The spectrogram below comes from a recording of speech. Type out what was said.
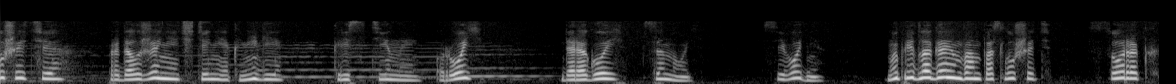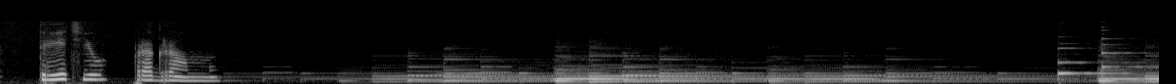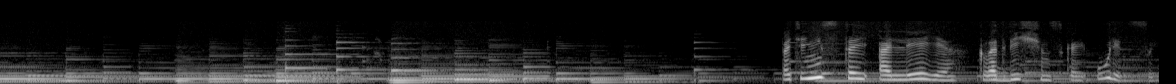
слушайте продолжение чтения книги Кристины Рой «Дорогой ценой». Сегодня мы предлагаем вам послушать 43-ю программу. По тенистой аллее кладбищенской улицы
